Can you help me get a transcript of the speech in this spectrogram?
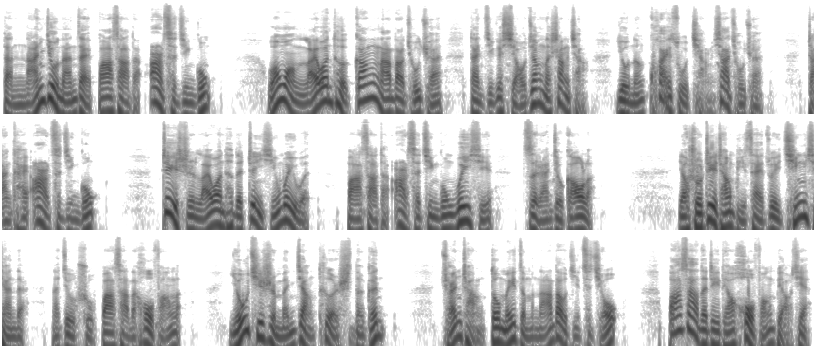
但难就难在巴萨的二次进攻，往往莱万特刚拿到球权，但几个小将的上抢又能快速抢下球权，展开二次进攻，这时莱万特的阵型未稳，巴萨的二次进攻威胁自然就高了。要说这场比赛最清闲的，那就属巴萨的后防了，尤其是门将特尔施特根。全场都没怎么拿到几次球，巴萨的这条后防表现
